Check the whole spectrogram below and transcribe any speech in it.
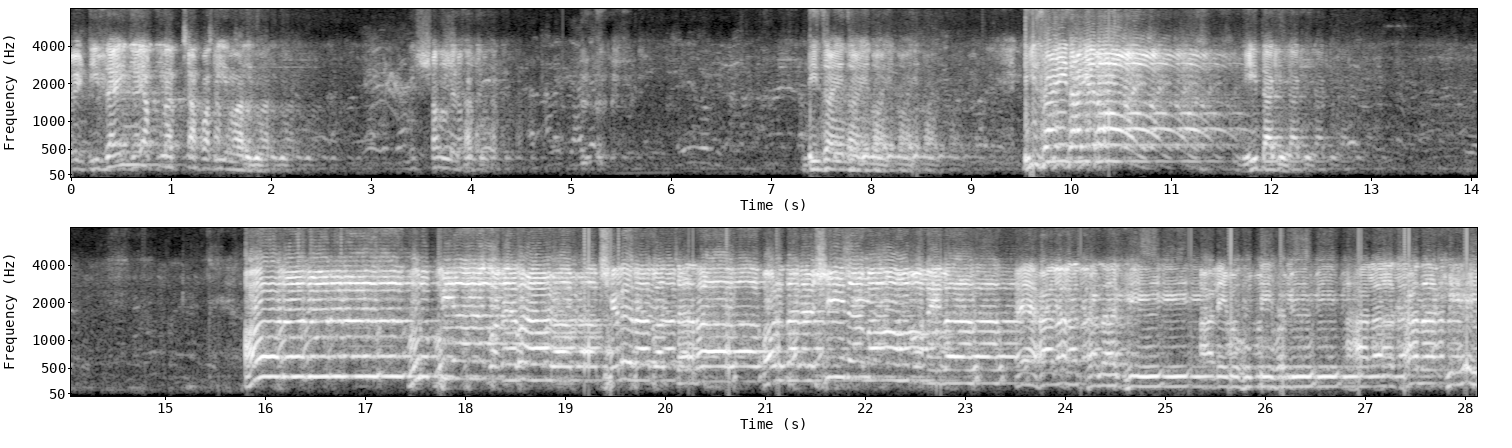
ওই ডিজাইনই আপনার চাপা দিয়ে মারবে। থাকুন। ডিজাইন আগে নয়। ডিজাইন আগে নয়। আগে। ছেলেরা, বাচ্চারা খানা খেয়ে আলেম হতে হবে, হালাল খানা খেয়ে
